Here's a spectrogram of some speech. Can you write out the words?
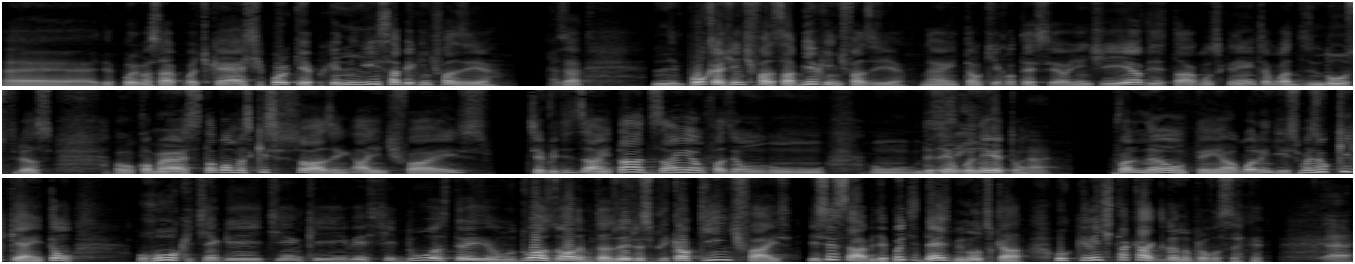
é, depois tarde podcast. Por quê? Porque ninguém sabia o que a gente fazia. Né? Exato. Né? pouca gente sabia o que a gente fazia, né? Então o que aconteceu? A gente ia visitar alguns clientes, algumas indústrias, algum comércio, tá bom, mas o que vocês fazem? Ah, a gente faz serviço de design. Tá, design é fazer um, um, um desenho, desenho, bonito? Eu falei, não, tem algo além disso. Mas o que, que é? Então, o Hulk tinha que, tinha que investir duas, três, duas horas muitas vezes para explicar o que a gente faz. E você sabe, depois de 10 minutos, cara, o cliente está cagando para você. É,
